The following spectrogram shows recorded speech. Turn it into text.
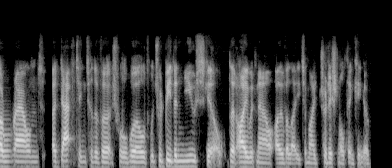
around adapting to the virtual world, which would be the new skill that I would now overlay to my traditional thinking of,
